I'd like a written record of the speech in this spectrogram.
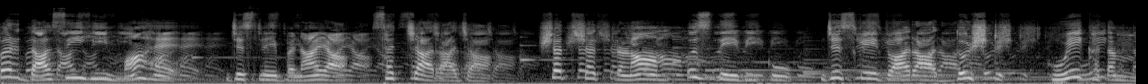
पर दासी ही माँ है, जिसने बनाया सच्चा राजा। शत शत प्रणाम उस देवी को, जिसके द्वारा दुष्ट हुए खत्म।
